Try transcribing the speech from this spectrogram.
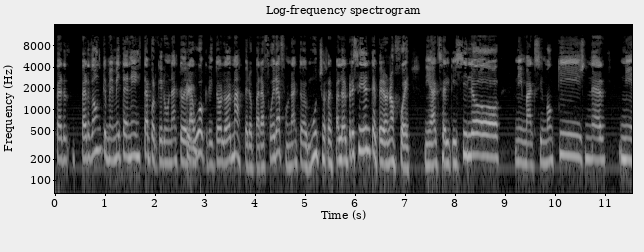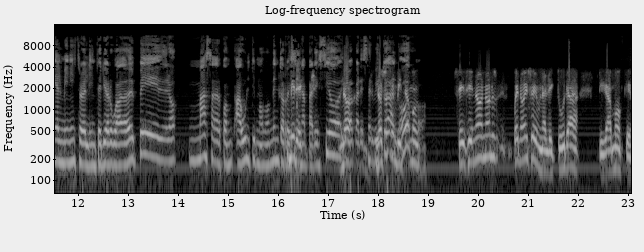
per- perdón que me meta en esta porque era un acto de Sí. la UOCRA y todo lo demás, pero para afuera fue un acto de mucho respaldo al presidente, pero no fue ni Axel Kicillof, ni Máximo Kirchner, ni el ministro del Interior Guado de Pedro, más a, último momento recién Mire, apareció, no, iba a aparecer virtual. invitamos-. Sí, sí, no, no, no, bueno, esa es una lectura, digamos, que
